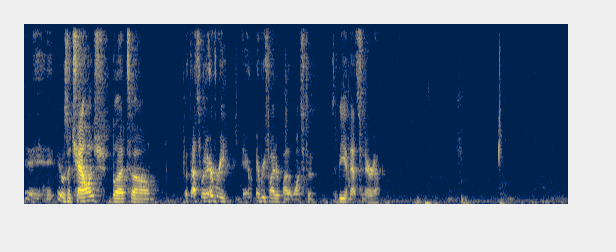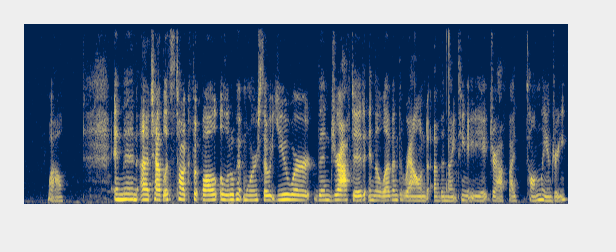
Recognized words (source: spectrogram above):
it was a challenge, but um, but that's what every every fighter pilot wants to to be in that scenario. Wow. And then, uh, Chad, let's talk football a little bit more. So, you were then drafted in the 11th round of the 1988 draft by Tom Landry.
